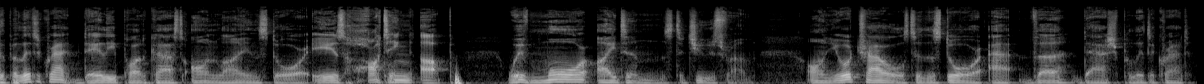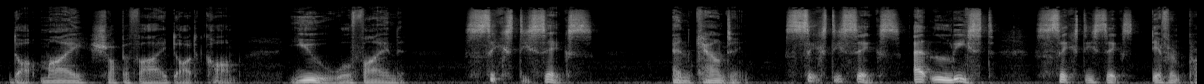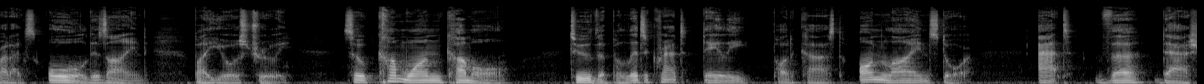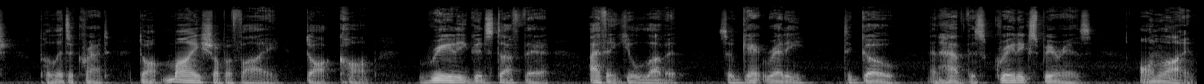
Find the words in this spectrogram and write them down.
The Politicrat Daily Podcast online store is hotting up with more items to choose from. On your travels to the store at the-politicrat.myshopify.com, you will find 66 and counting 66 at least 66 different products all designed by yours truly so come one come all to the politicrat daily podcast online store at the dash politicrat.myshopify.com really good stuff there i think you'll love it so get ready to go and have this great experience online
